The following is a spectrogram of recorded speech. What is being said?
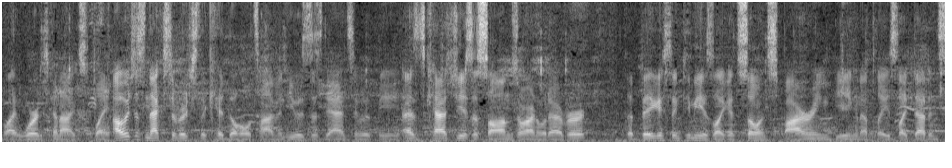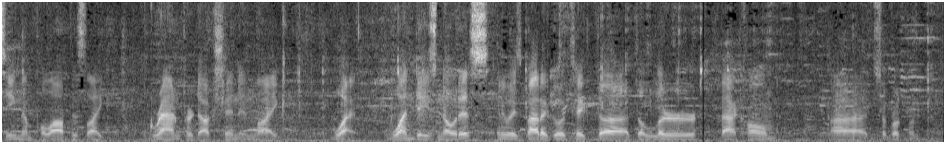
like, words cannot explain. I was just next to Rich the Kid the whole time, and he was just dancing with me. As catchy as the songs are and whatever, the biggest thing to me is, like, it's so inspiring being in a place like that and seeing them pull off this, like, grand production in, like, what, one day's notice. Anyways, about to go take the, the lure back home uh, to Brooklyn.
